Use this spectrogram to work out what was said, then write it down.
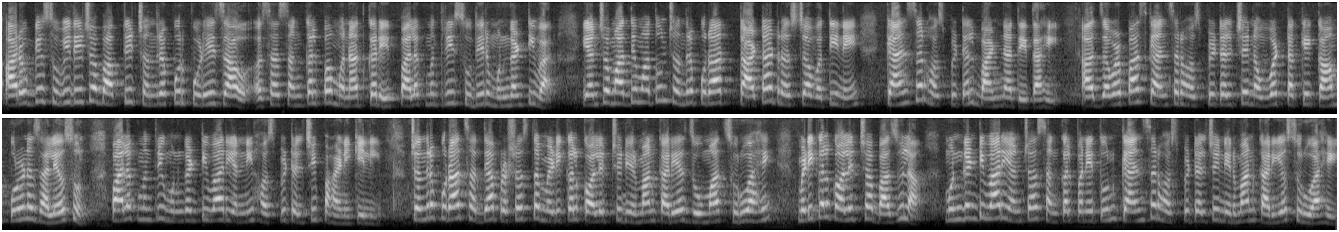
आरोग्य सुविधेच्या बाबतीत चंद्रपूर पुढे जाव असा संकल्प मनात करीत पालकमंत्री सुधीर मुनगंटीवार यांच्या माध्यमातून चंद्रपुरात टाटा ट्रस्टच्या वतीने कॅन्सर हॉस्पिटल बांधण्यात येत आहे. आज जवळपास कॅन्सर हॉस्पिटलचे नव्वद टक्के काम पूर्ण झाले असून पालकमंत्री मुनगंटीवार यांनी हॉस्पिटलची पाहणी केली. चंद्रपुरात सध्या प्रशस्त मेडिकल कॉलेजचे निर्माण कार्य जोमात सुरू आहे. मेडिकल कॉलेजच्या बाजूला मुनगंटीवार यांच्या संकल्पनेतून कॅन्सर हॉस्पिटलचे निर्माण कार्य सुरू आहे.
